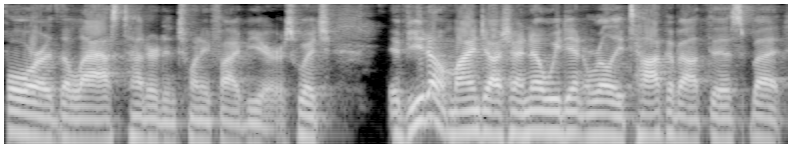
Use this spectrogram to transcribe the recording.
for the last 125 years. Which, if you don't mind, Josh, I know we didn't really talk about this, but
